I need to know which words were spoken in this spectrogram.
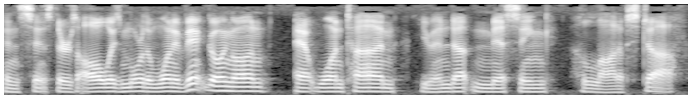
And since there's always more than one event going on at one time, you end up missing a lot of stuff.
